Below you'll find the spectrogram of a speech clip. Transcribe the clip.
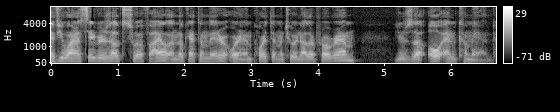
If you want to save your results to a file and look at them later or import them into another program, use the on command.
